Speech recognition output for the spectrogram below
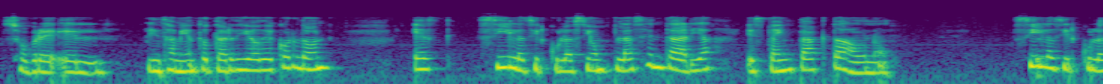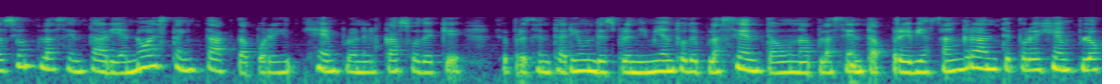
sobre el pinzamiento tardío de cordón es si la circulación placentaria está intacta o no. Si la circulación placentaria no está intacta, por ejemplo, en el caso de que se presentaría un desprendimiento de placenta, una placenta previa sangrante, por ejemplo,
